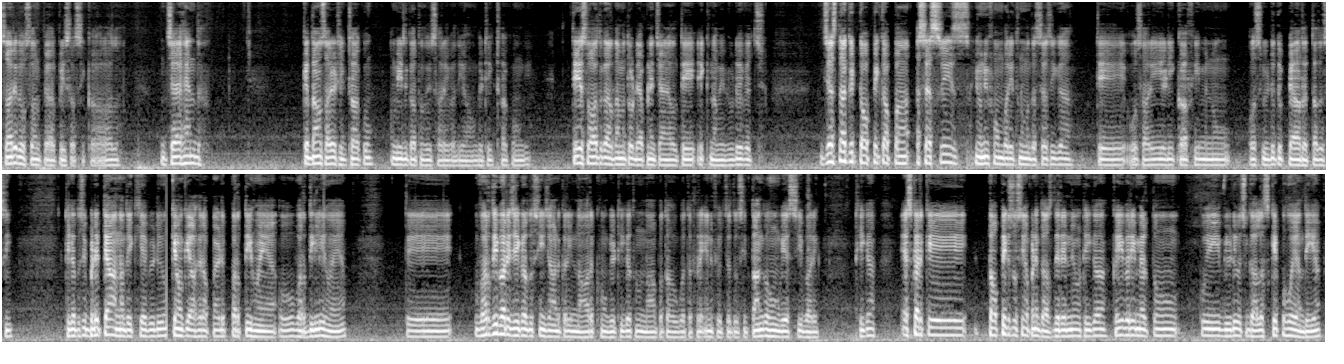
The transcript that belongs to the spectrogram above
ਸਾਰੇ ਦੋਸਤਾਂ ਨੂੰ ਪਿਆਰ ਭਰੀ ਸਤਿ ਸ਼੍ਰੀ ਅਕਾਲ। ਜੈ ਹਿੰਦ। ਕਿਦਾਂ ਸਾਰੇ? ਠੀਕ ਠਾਕ ਹੋ? ਉਮੀਦ ਕਰਦਾ ਤੁਸੀਂ ਸਾਰੇ ਵਧੀਆ ਹੋਵੋਗੇ, ਠੀਕ ਠਾਕ ਹੋਵੋਗੇ। ਤੇ ਸਵਾਗਤ ਕਰਦਾ ਮੈਂ ਤੁਹਾਡੇ ਆਪਣੇ ਚੈਨਲ ਤੇ ਇੱਕ ਨਵੀਂ ਵੀਡੀਓ ਵਿੱਚ, ਜਿਸ ਦਾ ਕਿ ਟੌਪਿਕ ਆਪਾਂ ਅਸੈਸਰੀਜ਼ ਯੂਨੀਫਾਰਮ ਬਾਰੇ ਤੁਹਾਨੂੰ ਮੈਂ ਦੱਸਿਆ ਸੀਗਾ ਤੇ ਉਹ ਸਾਰੀ ਜਿਹੜੀ ਕਾਫੀ ਮੈਨੂੰ ਉਸ ਵੀਡੀਓ ਤੇ ਪਿਆਰ ਦਿੱਤਾ ਤੁਸੀਂ। ਠੀਕ ਹੈ, ਤੁਸੀਂ ਬੜੇ ਧਿਆਨ ਨਾਲ ਦੇਖੀ ਹੈ ਵੀਡੀਓ, ਕਿਉਂਕਿ ਆਖਿਰ ਆਪਾਂ ਜਿਹੜੇ ਭਰਤੀ ਹੋਏ ਆ, ਉਹ ਵਰਦੀ ਲਈ ਹੋਏ ਆ। ਤੇ ਵਰਦੀ ਬਾਰੇ ਜੇਕਰ ਤੁਸੀਂ ਜਾਣਕਾਰੀ ਨਾ ਰੱਖੋਗੇ, ਠੀਕ ਹੈ ਤੁਹਾਨੂੰ ਨਾ ਪਤਾ ਹੋਊਗਾ, ਤਾਂ ਫਿਰ ਇਨ ਫਿਊਚਰ ਤੁਸੀਂ ਤੰਗ ਹੋਵੋਗੇ ਇਸ ਚੀਜ਼ ਬਾਰੇ, ਠੀਕ ਆ? ਇਸ ਕਰਕੇ ਟੌਪਿਕਸ ਤੁਸੀਂ ਆਪਣੇ ਦੱਸਦੇ ਰਹਿੰਦੇ ਹੋ, ਠੀਕ ਆ? ਕਈ ਵਾਰੀ ਮੇਰੇ ਤੋਂ ਕੋਈ ਵੀਡੀਓ 'ਚ ਗੱਲ ਸਕਿਪ ਹੋ ਜਾਂਦੀ ਆ,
